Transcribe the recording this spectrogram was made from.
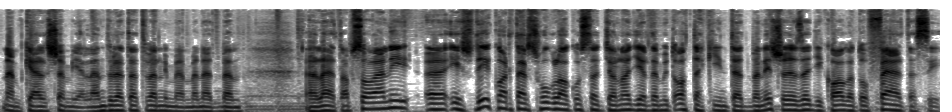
nem kell semmilyen lendületet venni, mert menetben lehet abszolválni. És Dékartárs foglalkoztatja a nagy érdeműt a tekintetben és hogy az egyik hallgató felteszi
